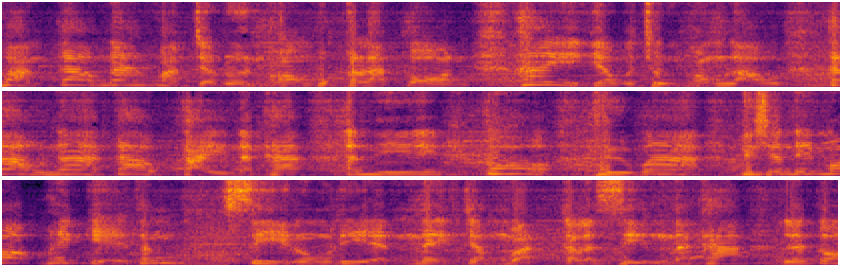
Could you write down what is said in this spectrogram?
ความก้าวหน้าความเจริญของบุคลากร ให้เยาวชนของเราก้าวหน้าก้าวไกลนะคะ อันนี้ก็ถือว่าดิฉันได้มอบให้เก๋ทั้ง 4 โรงเรียนในจังหวัดกาฬสินนะคะ แล้วก็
